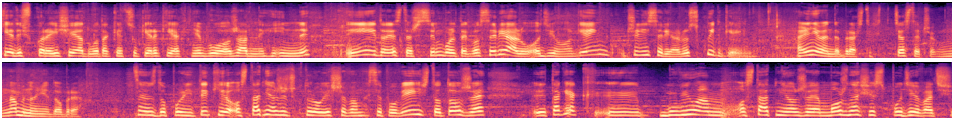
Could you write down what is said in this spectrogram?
Kiedyś w Korei się jadło takie cukierki, jak nie było żadnych innych. I to jest też symbol tego serialu Odziło Game, czyli serialu Squid Game. Ale nie będę brać tych ciasteczek, na pewno niedobre. Wracając do polityki, ostatnia rzecz, którą jeszcze Wam chcę powiedzieć, to to, że y, tak jak y, mówiłam ostatnio, że można się spodziewać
